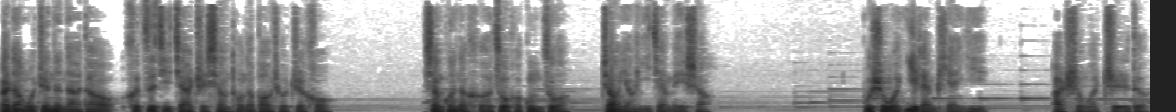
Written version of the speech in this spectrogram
而当我真的拿到和自己价值相同的报酬之后，相关的合作和工作照样一件没少。不是我依然便宜，而是我值得。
